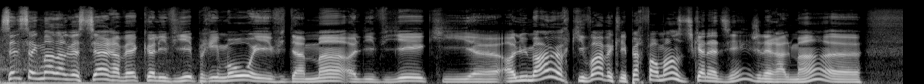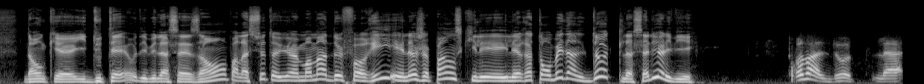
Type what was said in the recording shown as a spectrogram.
C'est le segment dans le vestiaire avec Olivier Primo et évidemment Olivier qui euh, a l'humeur qui va avec les performances du Canadien généralement. Euh, donc, euh, il doutait au début de la saison. Par la suite, il a eu un moment d'euphorie et là, je pense qu'il est, il est retombé dans le doute. Là. Salut Olivier. Pas dans le doute. La-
